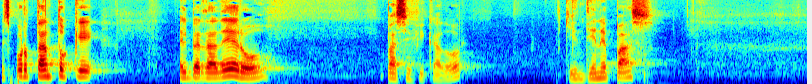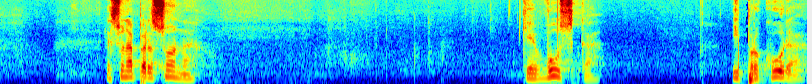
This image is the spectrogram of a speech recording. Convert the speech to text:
Es por tanto que el verdadero pacificador, quien tiene paz, es una persona que busca y procura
